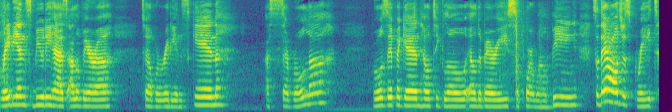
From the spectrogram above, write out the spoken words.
Radiance Beauty has aloe vera to help with radiant skin. Acerola Rosehip again, Healthy Glow, Elderberry, Support Well-Being. So they're all just great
